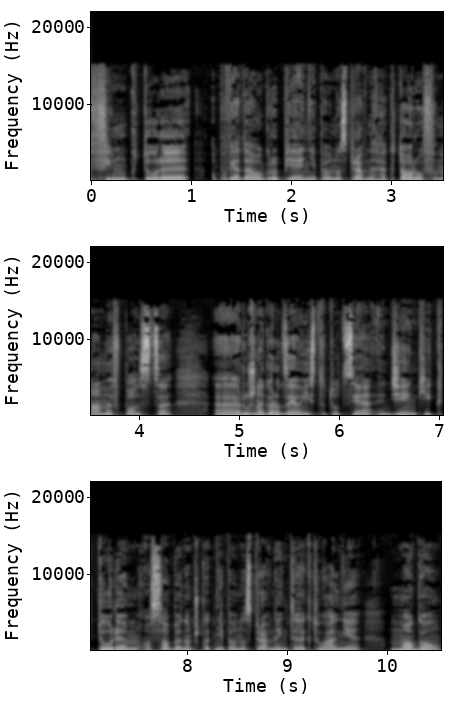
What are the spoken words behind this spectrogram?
Film, który opowiada o grupie niepełnosprawnych aktorów. Mamy w Polsce e, różnego rodzaju instytucje, dzięki którym osoby na przykład niepełnosprawne intelektualnie mogą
